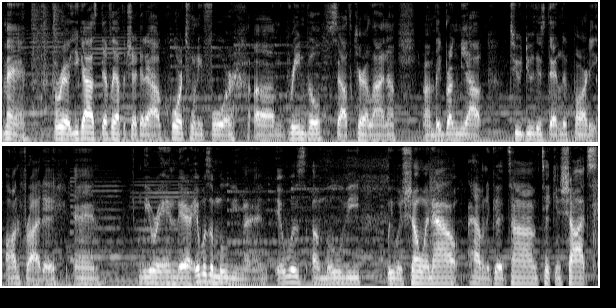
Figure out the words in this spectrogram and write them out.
man, for real. You guys definitely have to check it out. Core 24, um, Greenville, South Carolina. Um, they brought me out to do this deadlift party on Friday, and we were in there. It was a movie, man. It was a movie. We were showing out, having a good time, taking shots,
